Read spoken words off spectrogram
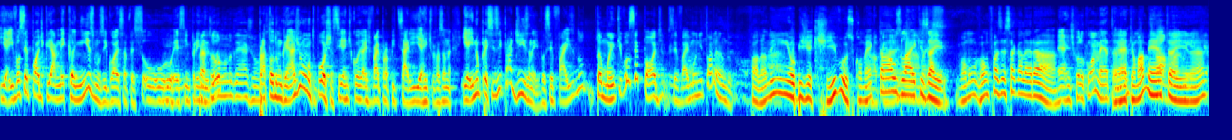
E aí você pode criar mecanismos igual essa pessoa, o- esse Pra empreendedor. todo mundo ganhar junto. Pra todo mundo ganhar junto. Poxa, se a gente, a gente vai pra pizzaria, a gente vai fazendo. E aí não precisa ir pra Disney. Você faz do tamanho que você pode. Você vai monitorando. Falando em objetivos, como é que tá os likes mais. aí? Vamos, vamos fazer essa galera. É, a gente colocou uma meta, É, né? tem uma meta uma aí, né? aqui,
